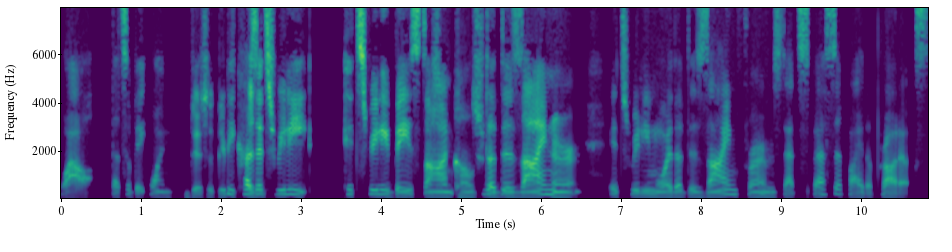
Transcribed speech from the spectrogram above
Wow, that's a big one There's a big because it's really it's really based on culture. the designer. It's really more the design firms that specify the products.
